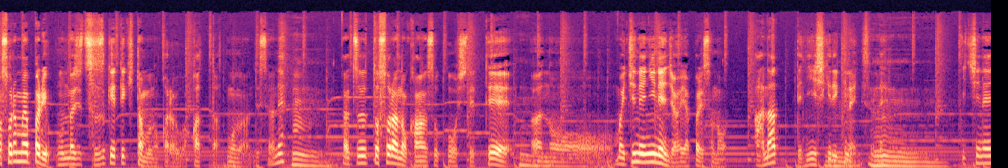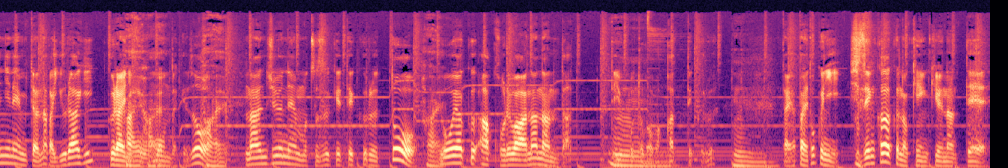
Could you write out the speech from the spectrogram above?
あ、それもやっぱり同じ続けてきたものから分かったものなんですよね。うん、ずっと空の観測をしてて、うん、あのまあ、1年2年じゃやっぱりその穴って認識できないんですよね。うん、1年2年みたいななんか揺らぎぐらいに思うんだけど、はい。はい、何十年も続けてくると、ようやくあこれは穴なんだってっていうことが分かってくる、うん、だやっぱり特に自然科学の研究なんて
